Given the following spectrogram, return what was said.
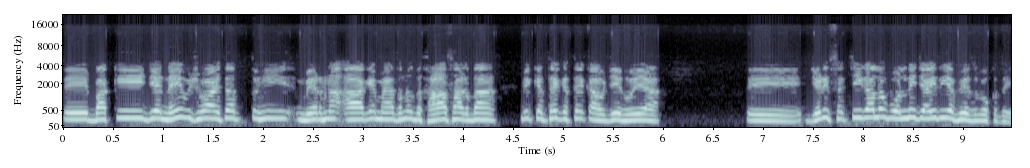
ਤੇ ਬਾਕੀ ਜੇ ਨਹੀਂ ਵਿਸ਼ਵਾਸ ਤਾਂ ਤੁਸੀਂ ਮੇਰੇ ਨਾਲ ਆ ਕੇ ਮੈਂ ਤੁਹਾਨੂੰ ਦਿਖਾ ਸਕਦਾ ਵੀ ਕਿੱਥੇ ਕਿੱਥੇ ਕਬਜ਼ੇ ਹੋਏ ਆ। ਤੇ ਜਿਹੜੀ ਸੱਚੀ ਗੱਲ ਉਹ ਬੋਲਣੀ ਚਾਹੀਦੀ ਹੈ ਫੇਸਬੁੱਕ ਤੇ।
